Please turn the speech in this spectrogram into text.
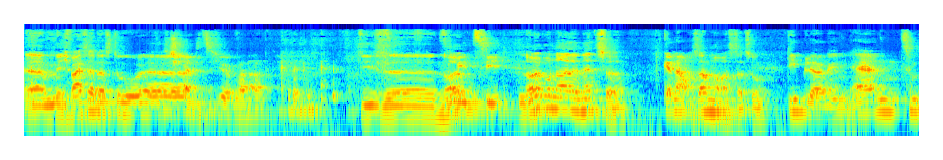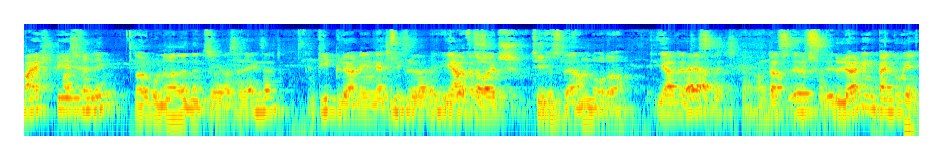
Ähm, ich weiß ja, dass du Das äh, schaltet sich irgendwann ab. diese Neu Suizid. neuronale Netze, Genau, sag mal was dazu. Deep Learning. Ähm, zum Beispiel Was für ein Ding? Neuronale Netze. Nee, was hat er gesagt? Deep Learning nennt Deep sich Learning? Ja, auf das, Deutsch tiefes Lernen oder ja, das, Ja, ja, das, das ist Learning by Doing.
